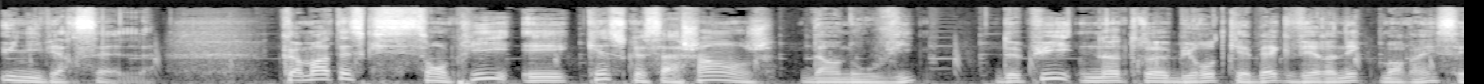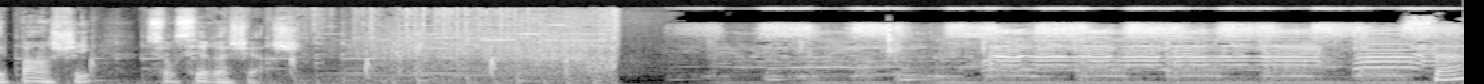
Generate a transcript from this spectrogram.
universelle. Comment est-ce qu'ils s'y sont pris et qu'est-ce que ça change dans nos vies? Depuis notre bureau de Québec, Véronique Morin s'est penchée sur ces recherches. Ça,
